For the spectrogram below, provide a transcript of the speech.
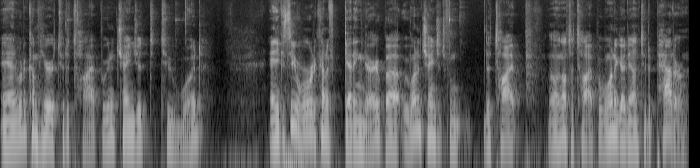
And we're gonna come here to the type, we're gonna change it to wood. And you can see we're already kind of getting there, but we want to change it from the type, well, not the type, but we want to go down to the pattern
